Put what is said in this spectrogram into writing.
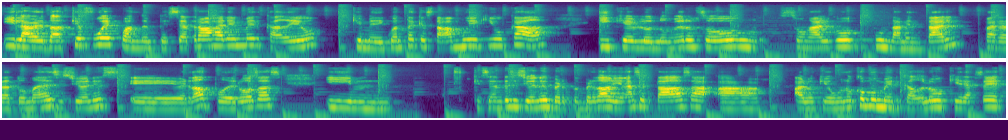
y la verdad que fue cuando empecé a trabajar en mercadeo que me di cuenta que estaba muy equivocada y que los números son, son algo fundamental para la toma de decisiones, eh, ¿verdad? Poderosas y mm, que sean decisiones, ¿verdad? Bien acertadas a, a, a, lo que uno como mercadólogo quiere hacer.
